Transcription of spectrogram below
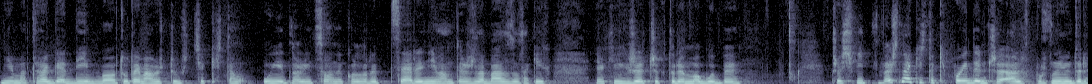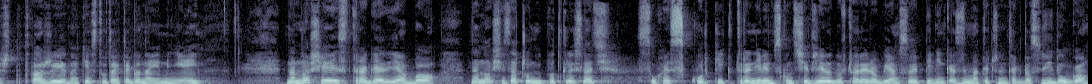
Nie ma tragedii, bo tutaj mam rzeczywiście jakiś tam ujednolicony koloryt cery. Nie mam też za bardzo takich jakich rzeczy, które mogłyby prześwitywać. No jakieś takie pojedyncze, ale w porównaniu do reszty twarzy jednak jest tutaj tego najmniej. Na nosie jest tragedia, bo na nosie zaczął mi podkreślać suche skórki, które nie wiem skąd się wzięły, bo wczoraj robiłam sobie peeling enzymatyczny tak dosyć długo.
